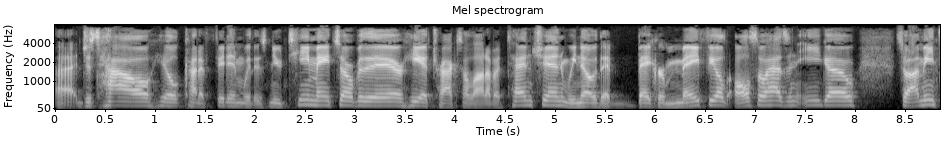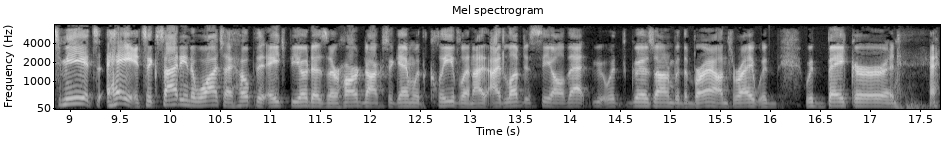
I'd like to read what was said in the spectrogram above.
Uh, just how he'll kind of fit in with his new teammates over there. He attracts a lot of attention. We know that Baker Mayfield also has an ego. So I mean, to me, it's hey, it's exciting to watch. I hope that HBO does their Hard Knocks again with Cleveland. I, would love to see all that what goes on with the Browns, right? With with Baker and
